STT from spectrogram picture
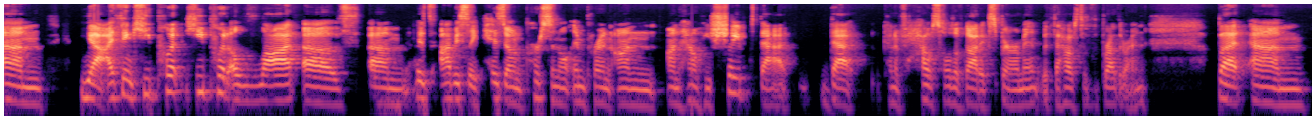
um, yeah i think he put he put a lot of um, his obviously his own personal imprint on on how he shaped that that kind of household of god experiment with the house of the brethren. But um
